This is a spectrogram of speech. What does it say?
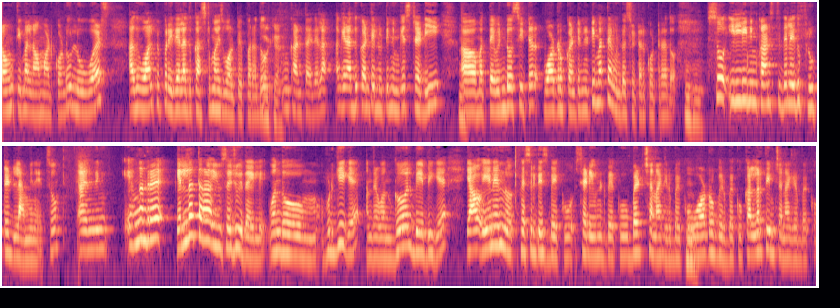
ರೌಂಡ್ ಥೀಮ್ ಅಲ್ಲಿ ನಾವು ಮಾಡ್ಕೊಂಡು ಲೂವರ್ಸ್ ಅದು ವಾಲ್ ಪೇಪರ್ ಇದೆಯಲ್ಲ ಅದು ಕಸ್ಟಮೈಸ್ ವಾಲ್ ಪೇಪರ್ ಅದು. ಕಾಣ್ತಾ ಇದೆಯಲ್ಲ. ಹಾಗೆ ಅದು ಕಂಟಿನ್ಯೂಟಿ ನಿಮಗೆ ಸ್ಟಡಿ ಮತ್ತೆ ವಿಂಡೋ ಸೀಟರ್ ವಾರ್ಡ್ರೋಬ್ ಕಂಟಿನ್ಯೂಟಿ ಮತ್ತೆ ವಿಂಡೋ ಸೀಟರ್ ಕೊಟ್ಟಿರೋದು. ಸೊ ಇಲ್ಲಿ ನಿಮ್ಗೆ ಕಾಣಿಸ್ತಿದೆಯಲ್ಲ ಇದು ಫ್ಲೂಟೆಡ್ ಲ್ಯಾಮಿನೇಟ್ಸು ಆ್ಯಂಡ್ ನಿಮ್ ಹೆಂಗಂದ್ರೆ ಎಲ್ಲ ತರ ಯೂಸೇಜು ಇದೆ ಇಲ್ಲಿ. ಒಂದು ಹುಡುಗಿಗೆ ಅಂದ್ರೆ ಒಂದು ಗರ್ಲ್ ಬೇಬಿಗೆ ಯಾವ ಏನೇನು ಫೆಸಿಲಿಟೀಸ್ ಬೇಕು ಸ್ಟಡಿ ಯೂನಿಟ್ ಬೇಕು ಬೆಡ್ ಚೆನ್ನಾಗಿರ್ಬೇಕು ವಾರ್ಡ್ರೋಬ್ ಇರಬೇಕು ಕಲರ್ ಥೀಮ್ ಚೆನ್ನಾಗಿರಬೇಕು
